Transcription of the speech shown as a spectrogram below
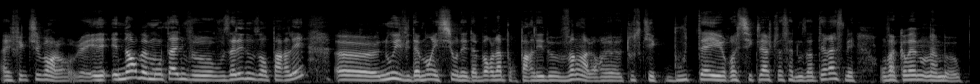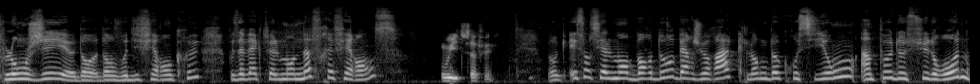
Ah, Effectivement, alors énorme montagne, vous, vous allez nous en parler. Euh, nous, évidemment, ici, on est d'abord là pour parler de vin. Alors euh, tout ce qui est bouteille, recyclage, tout ça, ça nous intéresse, mais on va quand même, même plonger dans, dans vos différents crus. Vous avez actuellement neuf références. Oui, tout à fait. Donc essentiellement Bordeaux, Bergerac, Languedoc-Roussillon, un peu de Sud-Rhône.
